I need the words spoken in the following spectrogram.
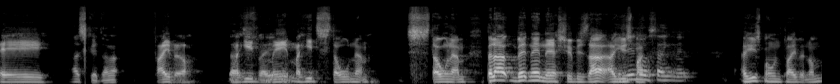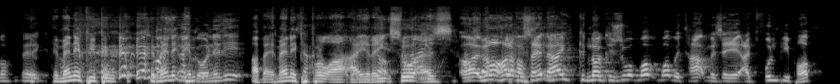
Uh, That's good, isn't it? five hours. My head, mate, my head's still in him, still in him. But I, but then the issue was that I You used my think that I used my own private number. Derek. How many people? How many? you've gone it? I bet how many people are aye, right? So it is. Oh, no, hundred percent. Aye, no, because what, what would happen is uh, I'd phone people up,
